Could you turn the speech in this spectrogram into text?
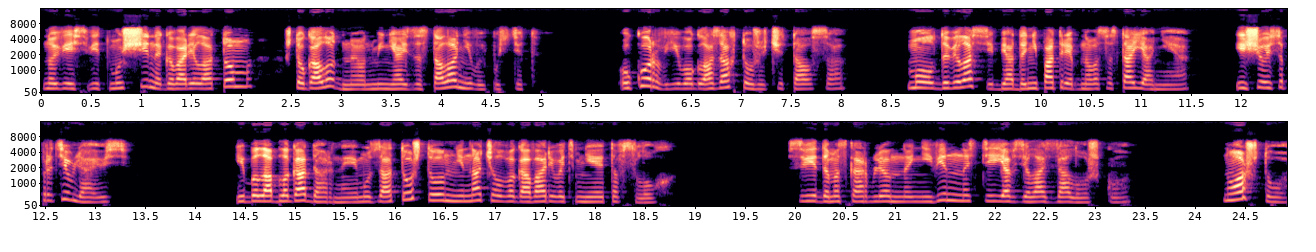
Но весь вид мужчины говорил о том, что голодный он меня из-за стола не выпустит. Укор в его глазах тоже читался. Мол, довела себя до непотребного состояния, еще и сопротивляюсь. И была благодарна ему за то, что он не начал выговаривать мне это вслух. С видом оскорбленной невинности я взялась за ложку. Ну а что?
